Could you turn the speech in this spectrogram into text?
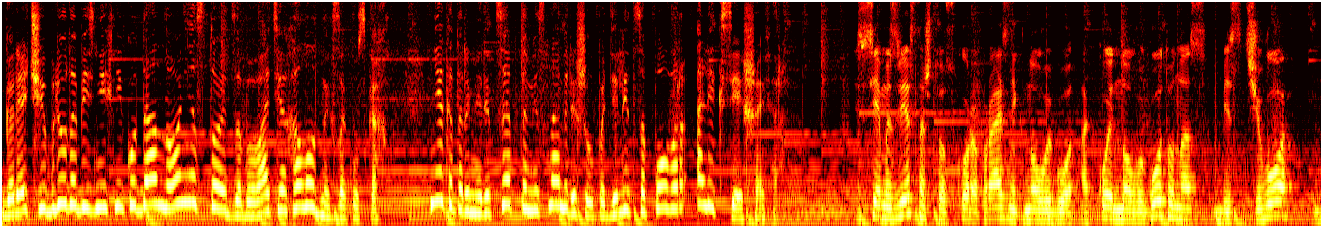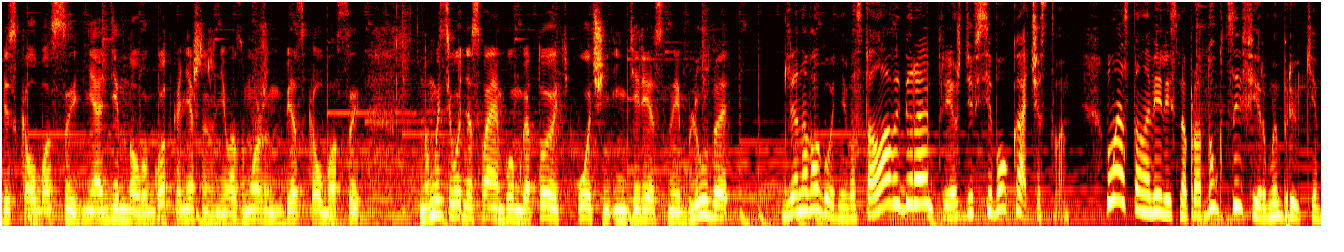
Горячие блюда без них никуда, но не стоит забывать и о холодных закусках. Некоторыми рецептами с нами решил поделиться повар Алексей Шефер. Всем известно, что скоро праздник Новый год. А какой Новый год у нас без чего? Без колбасы. Ни один Новый год, конечно же, невозможен без колбасы. Но мы сегодня с вами будем готовить очень интересные блюда. Для новогоднего стола выбираем прежде всего качество. Мы остановились на продукции фирмы «Брюки».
